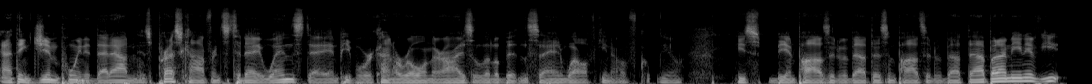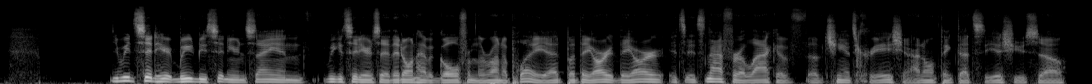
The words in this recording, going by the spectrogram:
I think Jim pointed that out in his press conference today, Wednesday, and people were kind of rolling their eyes a little bit and saying, "Well, you know, you know, he's being positive about this and positive about that." But I mean, if you we'd sit here we'd be sitting here and saying we could sit here and say they don't have a goal from the run of play yet but they are they are it's it's not for a lack of, of chance creation. I don't think that's the issue. So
